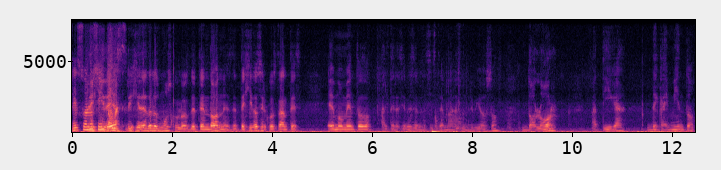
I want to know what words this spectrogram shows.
Esos son los rigidez, síntomas. rigidez de los músculos, de tendones, de tejidos circunstantes, en un momento alteraciones en el sistema nervioso, dolor, fatiga, decaimiento,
